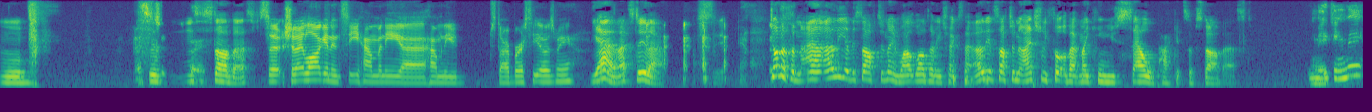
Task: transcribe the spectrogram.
Mm, What's it's, a a, cheeky it's a squirt? Starburst. So should I log in and see how many uh, how many starbursts he owes me? Yeah, let's do that. Let's see. Jonathan, uh, earlier this afternoon, while, while Danny checks that, earlier this afternoon, I actually thought about making you sell packets of Starburst. Making me?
